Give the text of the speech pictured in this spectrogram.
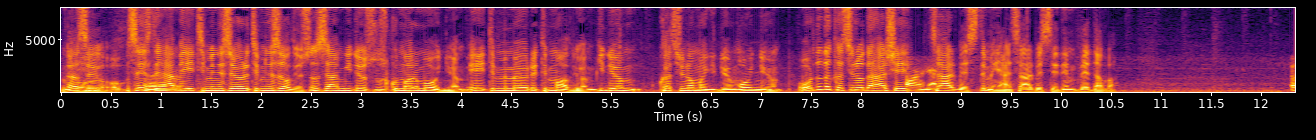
Nasıl? Doğru. Siz de hem eğitiminizi öğretiminizi alıyorsunuz hem gidiyorsunuz kumarımı oynuyorum. Eğitimimi öğretimimi alıyorum. Gidiyorum kasinoma gidiyorum oynuyorum. Orada da kasinoda her şey Aynen. serbest değil mi? Yani serbest dediğim bedava. Ee,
